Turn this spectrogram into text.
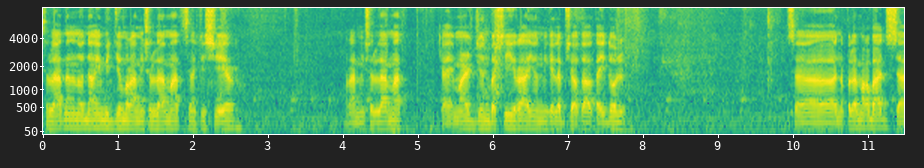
sa lahat na nanonood ng video, maraming salamat sa nag-share. Maraming salamat kay Marjun Basira, yun Miguel Love shoutout idol. Sa ano pala mga kabads, sa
